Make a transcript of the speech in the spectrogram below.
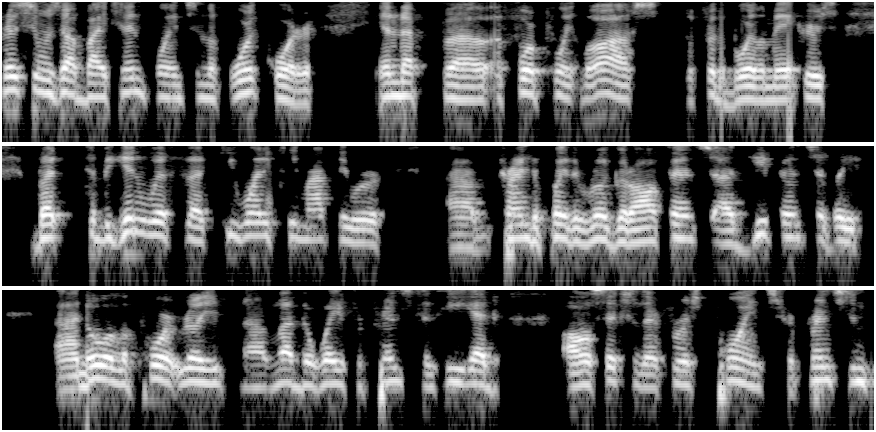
Princeton was up by ten points in the fourth quarter. Ended up uh, a four point loss for the Boilermakers. But to begin with, uh, Kewanee came out. They were um, trying to play the real good offense. Uh, defensively, uh, Noah Laporte really uh, led the way for Princeton. He had all six of their first points for Princeton.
